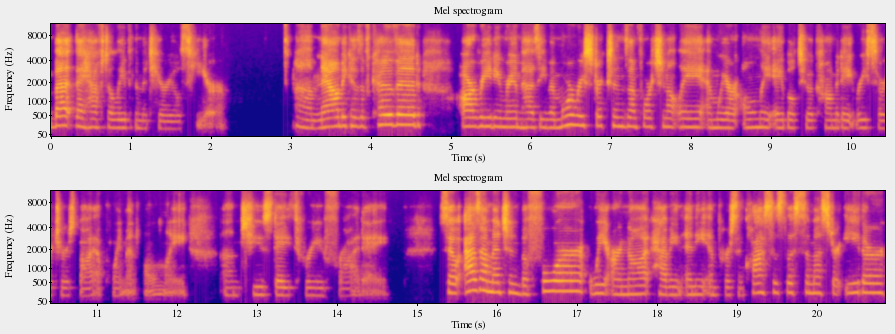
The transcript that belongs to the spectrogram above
but they have to leave the materials here. Um, now, because of COVID, our reading room has even more restrictions, unfortunately, and we are only able to accommodate researchers by appointment only, um, Tuesday through Friday. So as I mentioned before, we are not having any in-person classes this semester either,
